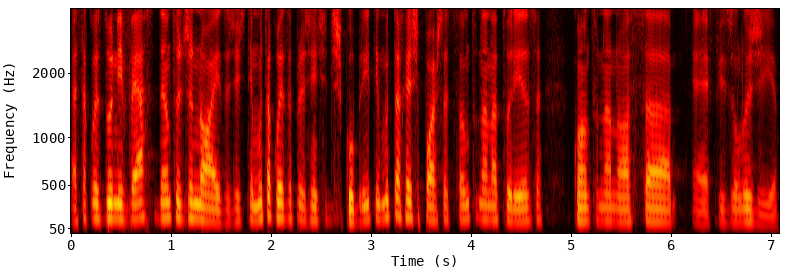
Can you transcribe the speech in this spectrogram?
essa coisa do universo dentro de nós. A gente tem muita coisa para a gente descobrir, tem muita resposta tanto na natureza quanto na nossa é, fisiologia.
